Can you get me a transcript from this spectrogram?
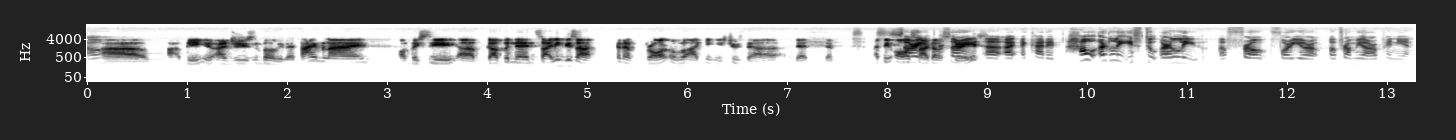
Oh. uh, uh, being unreasonable with the timeline, obviously um, governance. So I think these are kind of broad overarching issues that are, that, that I think all sorry, startups sorry, uh, I, I cut it. How early is too early uh, from for your uh, from your opinion?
